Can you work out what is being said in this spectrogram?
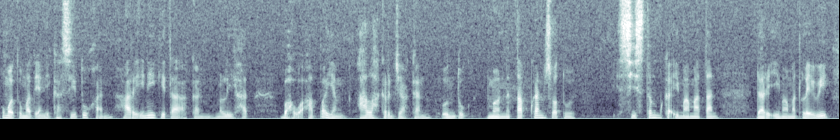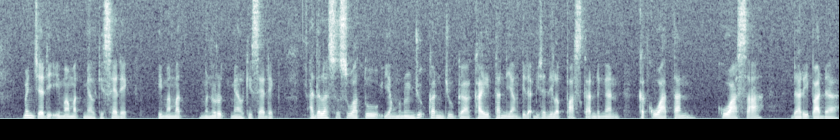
Umat-umat yang dikasih Tuhan, hari ini kita akan melihat bahwa apa yang Allah kerjakan untuk menetapkan suatu sistem keimamatan dari imamat Lewi menjadi imamat Melkisedek. Imamat menurut Melkisedek adalah sesuatu yang menunjukkan juga kaitan yang tidak bisa dilepaskan dengan kekuatan kuasa daripada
